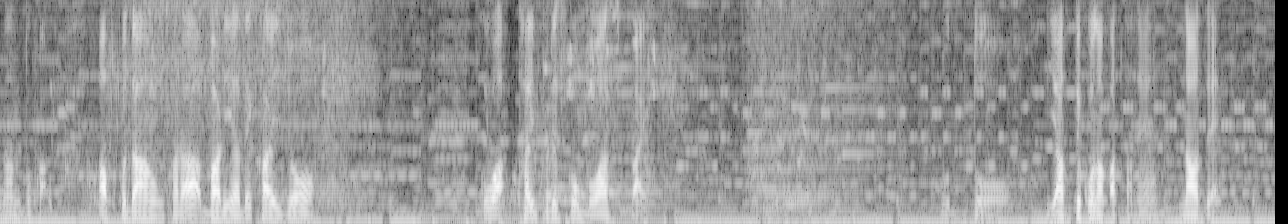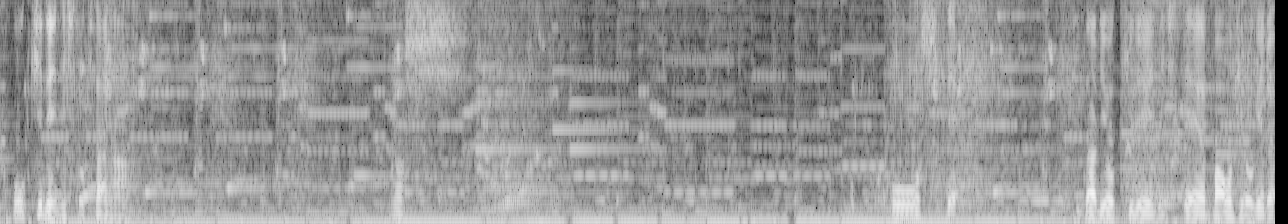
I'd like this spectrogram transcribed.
う。なんとか。アップダウンからバリアで解除。ここはタイプレスコンボは失敗。おっと。やってこなかったね。なぜ？ここ綺麗にしときたいな。よし。こうして左をきれいにして場を広げる。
